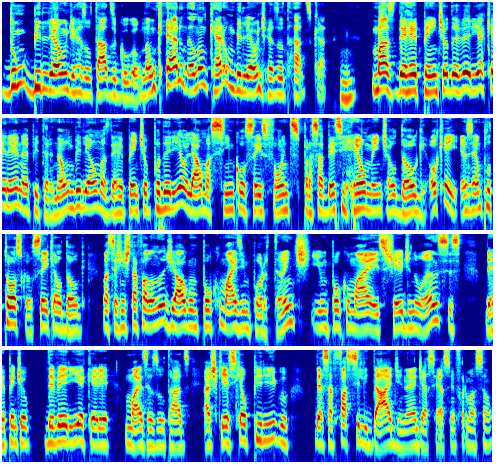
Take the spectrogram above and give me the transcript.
de um bilhão de resultados, Google. Não quero, eu não quero um bilhão de resultados, cara. Hum. Mas de repente eu deveria querer, né, Peter? Não um bilhão, mas de repente eu poderia olhar umas cinco ou seis fontes para saber se realmente é o Doug. Ok, exemplo tosco, eu sei que é o Doug. Mas se a gente tá falando de algo um pouco mais importante e um pouco mais cheio de nuances, de repente eu deveria querer mais resultados. Acho que esse que é o perigo dessa facilidade, né, de acesso à informação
